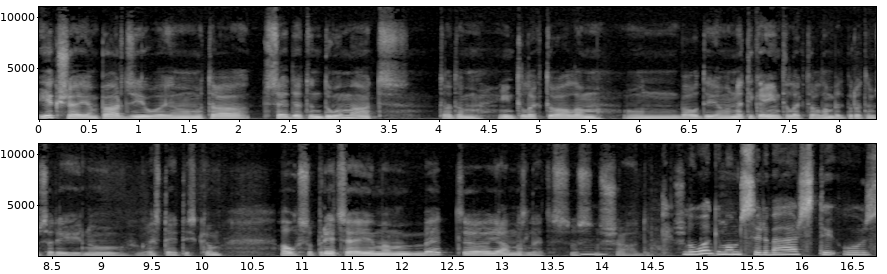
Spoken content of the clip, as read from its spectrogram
iekšējam pārdzīvojumam, tā sēdēt un domāt, tādam intelektuālam un baudījumam, ne tikai intelektuālam, bet, protams, arī nu, estētiskam ausu priecējumam, bet jā, mazliet uz, uz, uz šādu, šādu. Logi mums ir vērsti uz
